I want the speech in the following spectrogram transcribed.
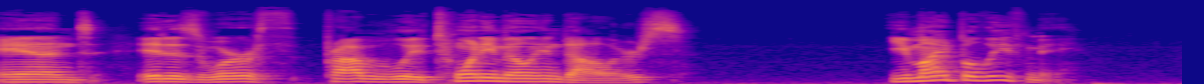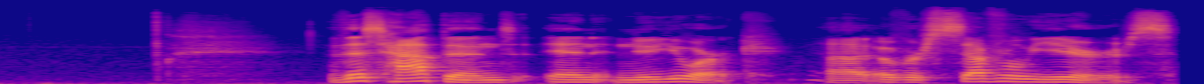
and it is worth probably $20 million, you might believe me. This happened in New York uh, over several years,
